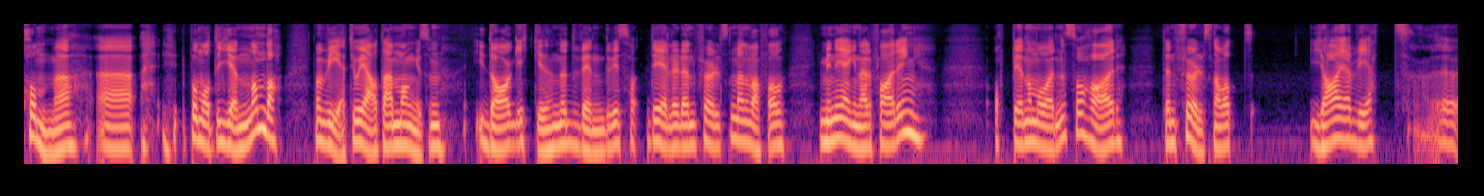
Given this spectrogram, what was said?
komme eh, på en måte gjennom, da. Nå vet jo jeg at det er mange som i dag ikke nødvendigvis deler den følelsen, men i hvert fall i min egen erfaring opp gjennom årene så har den følelsen av at ja, jeg vet uh,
